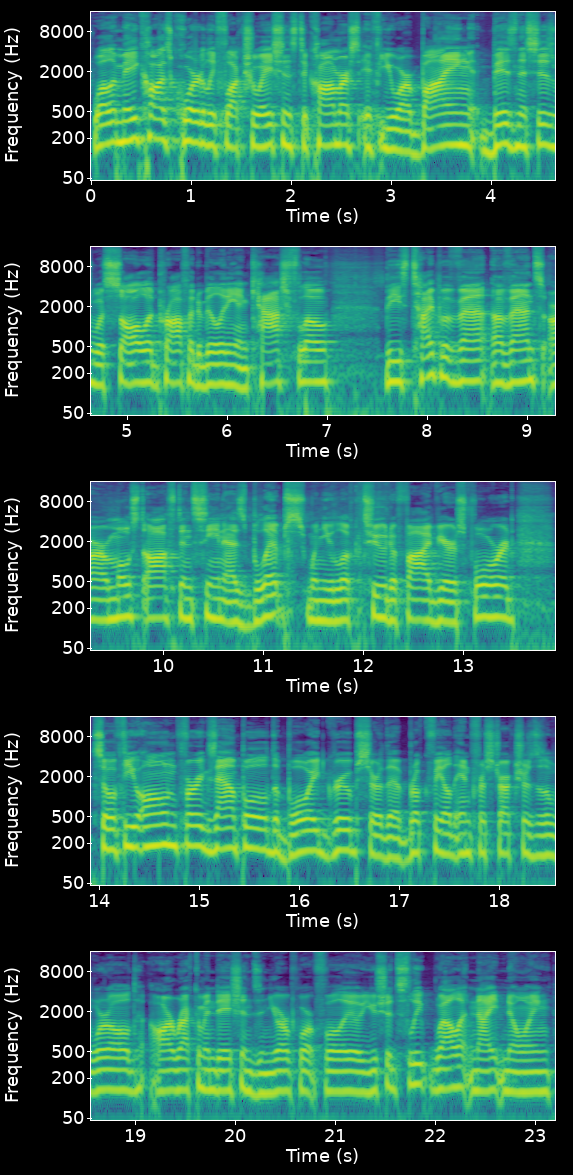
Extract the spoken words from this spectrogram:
While it may cause quarterly fluctuations to commerce if you are buying businesses with solid profitability and cash flow, these type of event, events are most often seen as blips when you look two to five years forward. So if you own, for example, the Boyd Groups or the Brookfield Infrastructures of the world, our recommendations in your portfolio, you should sleep well at night knowing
